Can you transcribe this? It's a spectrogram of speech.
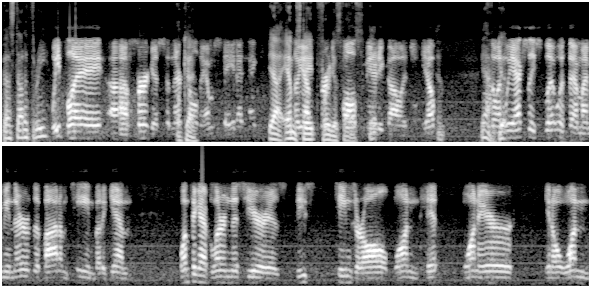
Best out of three? We play uh, Fergus, and they're Okay. called M State, I think. Yeah, M So, yeah, State, Fergus Falls. Community College. Yep. Yeah, So and we actually split with them. I mean, they're the bottom team, but again, one thing I've learned this year is these teams are all one hit, one error, you know, one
